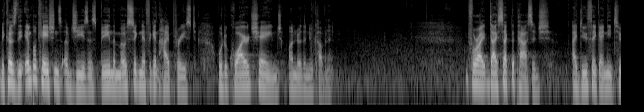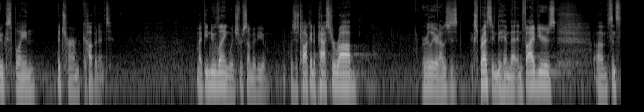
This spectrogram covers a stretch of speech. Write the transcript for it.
Because the implications of Jesus being the most significant high priest would require change under the new covenant before I dissect the passage, I do think I need to explain the term covenant. Might be new language for some of you. I was just talking to Pastor Rob earlier, and I was just expressing to him that in five years um, since,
